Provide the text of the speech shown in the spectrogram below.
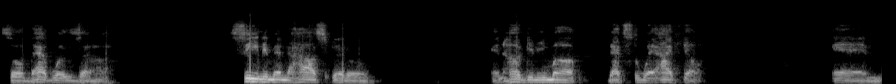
So that was uh, seeing him in the hospital and hugging him up. That's the way I felt. And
